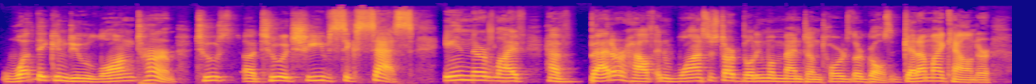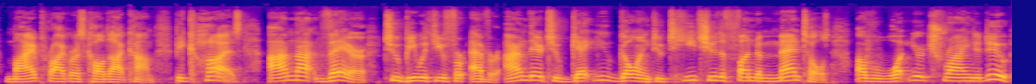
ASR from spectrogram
what they can do long term to uh, to achieve success in their life, have better health, and wants to start building momentum towards their goals, get on my calendar, myprogresscall.com, because I'm not there to be with you forever. I'm there to get you going, to teach you the fundamentals of what you're trying to do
